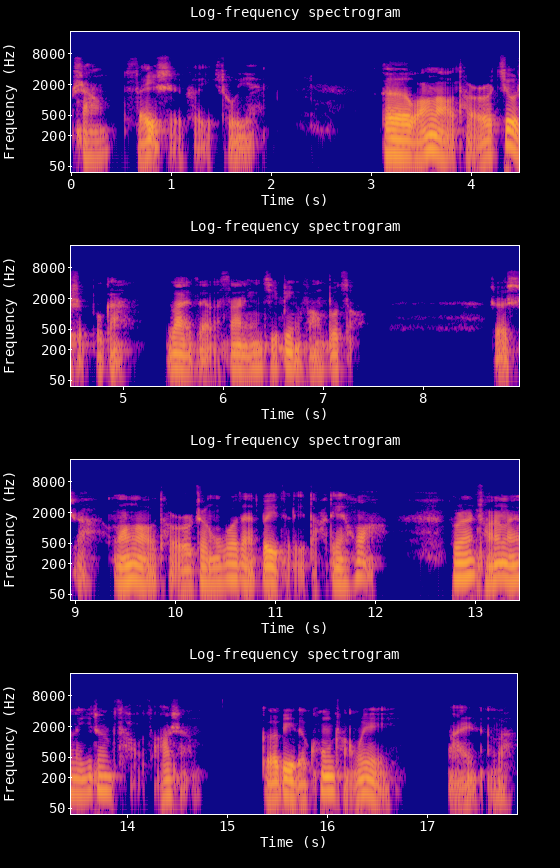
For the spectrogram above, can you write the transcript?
伤，随时可以出院。可王老头就是不干，赖在了三零七病房不走。这时啊，王老头正窝在被子里打电话，突然传来了一阵嘈杂声，隔壁的空床位来人了。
